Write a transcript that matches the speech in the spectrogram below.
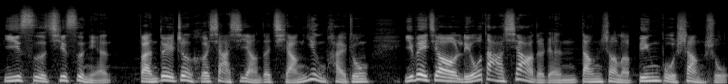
一四七四年，反对郑和下西洋的强硬派中一位叫刘大夏的人当上了兵部尚书，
